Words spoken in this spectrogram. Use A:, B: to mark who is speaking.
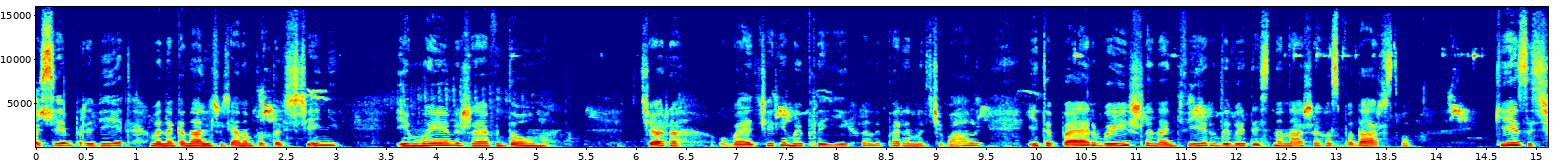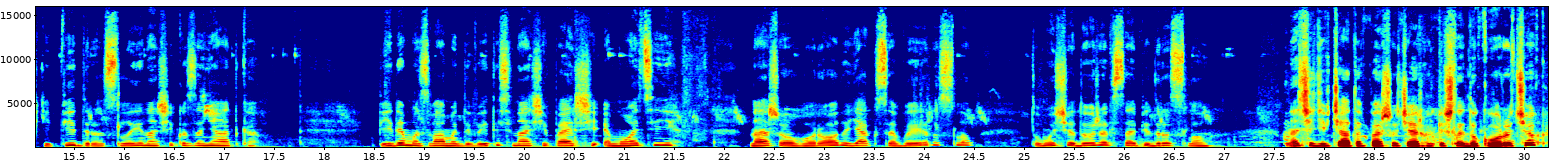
A: Усім привіт! Ви на каналі Життя на Полтавщині і ми вже вдома. Вчора ввечері ми приїхали, переночували і тепер вийшли на двір дивитись на наше господарство. Кізочки підросли наші козенятка. Підемо з вами дивитися наші перші емоції нашого городу, як все виросло, тому що дуже все підросло. Наші дівчата в першу чергу пішли до курочок.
